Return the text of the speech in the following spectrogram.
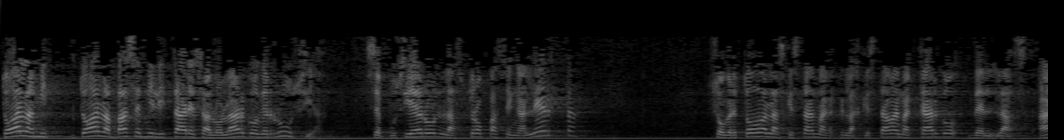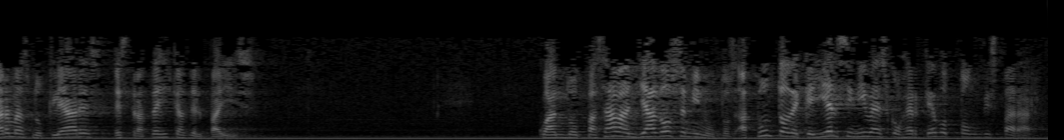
Todas las, bases militares a lo largo de Rusia se pusieron las tropas en alerta, sobre todo las que, están, las que estaban a cargo de las armas nucleares estratégicas del país. Cuando pasaban ya 12 minutos, a punto de que Yeltsin iba a escoger qué botón disparar,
